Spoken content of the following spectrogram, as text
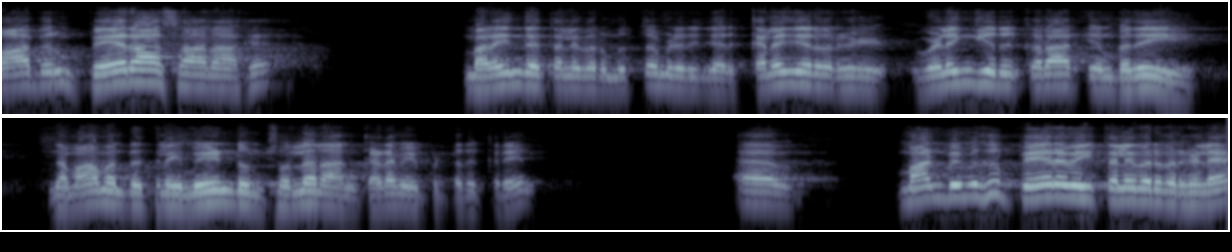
மாபெரும் பேராசானாக மறைந்த தலைவர் முத்தமிழறிஞர் கலைஞர் அவர்கள் விளங்கி இருக்கிறார் என்பதை இந்த மாமன்றத்திலே மீண்டும் சொல்ல நான் கடமைப்பட்டிருக்கிறேன். மாண்புமிகு பேரவை தலைவர் அவர்களே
